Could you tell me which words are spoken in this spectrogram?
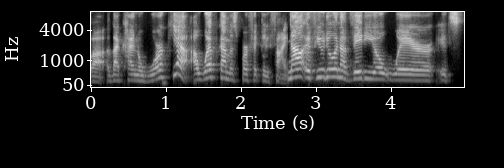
uh, that kind of work, yeah, a webcam is perfectly fine. Now, if you're doing a video where it's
